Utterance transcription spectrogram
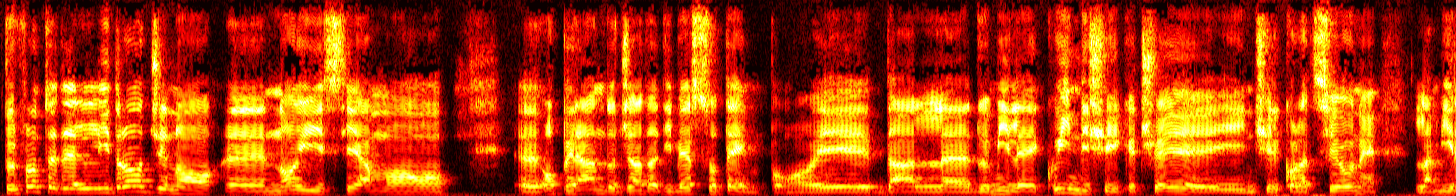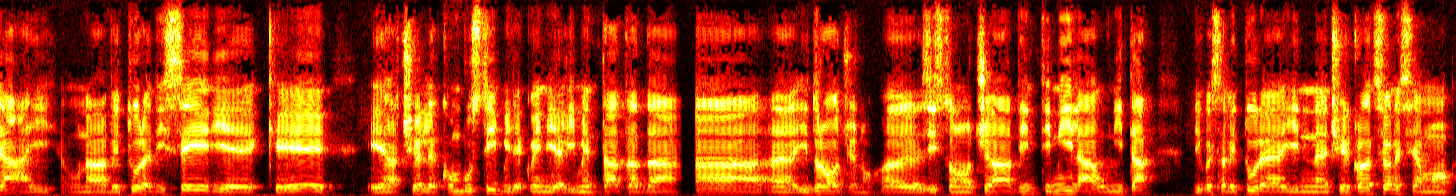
Sul fronte dell'idrogeno eh, noi siamo 哦 eh, operando già da diverso tempo e dal 2015 che c'è in circolazione la Mirai, una vettura di serie che è a celle combustibile, quindi alimentata da uh, idrogeno. Uh, esistono già 20.000 unità di questa vettura in circolazione, siamo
